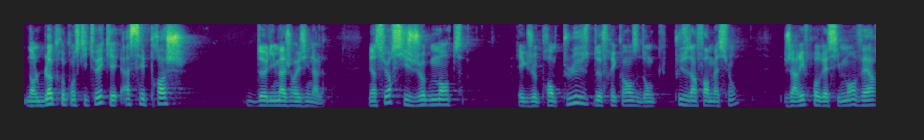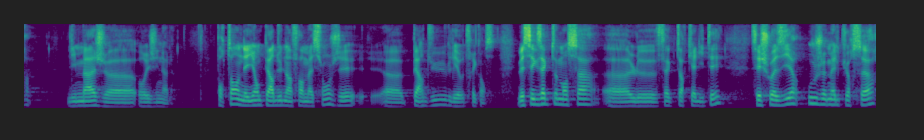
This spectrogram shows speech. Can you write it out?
dans le bloc reconstitué qui est assez proche de l'image originale. Bien sûr, si j'augmente et que je prends plus de fréquences, donc plus d'informations, j'arrive progressivement vers l'image euh, originale. Pourtant, en ayant perdu de l'information, j'ai euh, perdu les hautes fréquences. Mais c'est exactement ça euh, le facteur qualité, c'est choisir où je mets le curseur,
